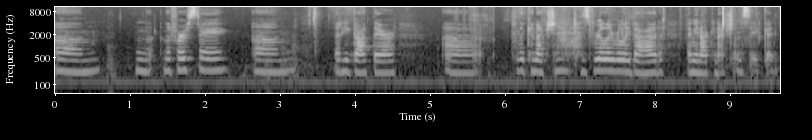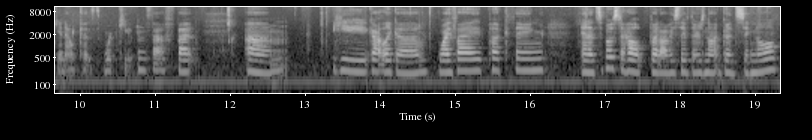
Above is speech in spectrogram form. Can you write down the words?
um, the first day um, that he got there uh, the connection was really really bad. I mean our connection stayed good you know because we're cute and stuff but um, he got like a Wi-Fi puck thing and it's supposed to help but obviously if there's not good signal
